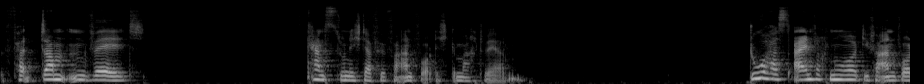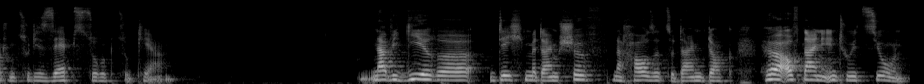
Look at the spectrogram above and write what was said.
verdammten Welt kannst du nicht dafür verantwortlich gemacht werden. Du hast einfach nur die Verantwortung, zu dir selbst zurückzukehren. Navigiere dich mit deinem Schiff nach Hause zu deinem Dock. Hör auf deine Intuition.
